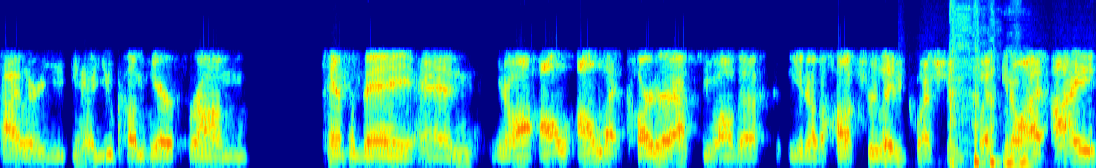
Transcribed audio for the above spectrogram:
Tyler, you, you know, you come here from Tampa Bay, and you know, I'll I'll let Carter ask you all the you know the Hawks related questions. But you know, I I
